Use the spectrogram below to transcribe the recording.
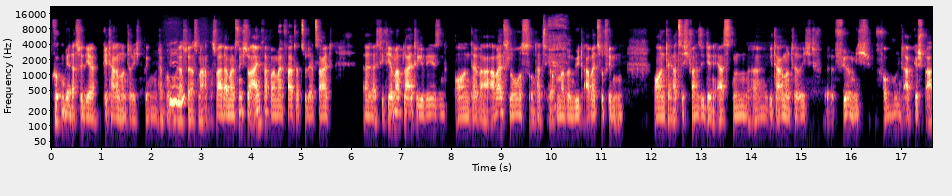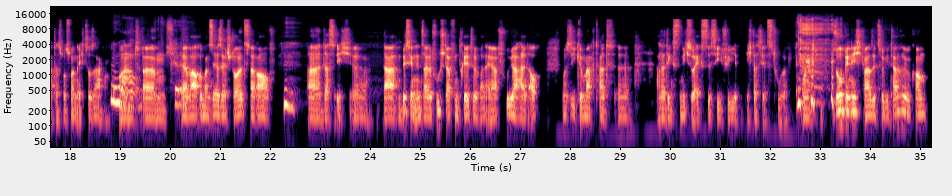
gucken wir, dass wir dir Gitarrenunterricht bringen und dann gucken mhm. wir, dass wir das machen. Das war damals nicht so einfach, weil mein Vater zu der Zeit da ist die Firma pleite gewesen und er war arbeitslos und hat sich auch immer bemüht, Arbeit zu finden. Und er hat sich quasi den ersten äh, Gitarrenunterricht äh, für mich vom Mund abgespart, das muss man echt so sagen. Wow. Und ähm, er war auch immer sehr, sehr stolz darauf, mhm. äh, dass ich äh, da ein bisschen in seine Fußstapfen trete, weil er früher halt auch Musik gemacht hat, äh, allerdings nicht so exzessiv, wie ich das jetzt tue. Und so bin ich quasi zur Gitarre gekommen.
